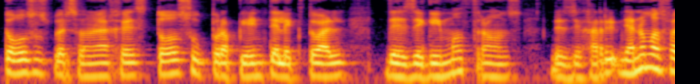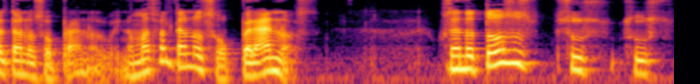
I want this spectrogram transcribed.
todos sus personajes, toda su propiedad intelectual, desde Game of Thrones, desde Harry. Ya no más faltan los sopranos, güey. No más faltan los sopranos. Usando todos sus, sus, sus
